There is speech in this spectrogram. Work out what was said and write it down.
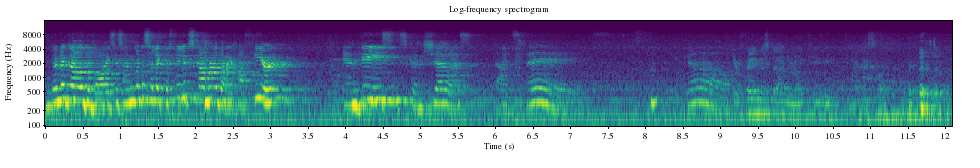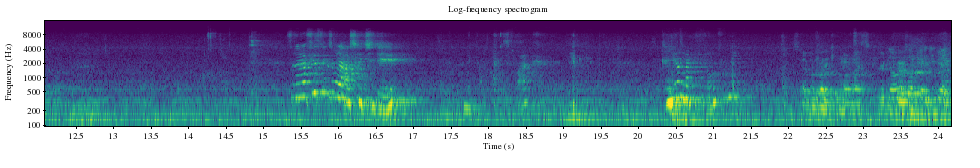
I'm going to go devices. I'm going to select the Philips camera that I have here. And this is going to show us that face. There you go. you're famous, Dan, you're on TV. So there are a few things I want to ask you to do. Let me come this back. Can you unlock the phone for me? So everybody can know my security No, code. it's okay, you get it.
